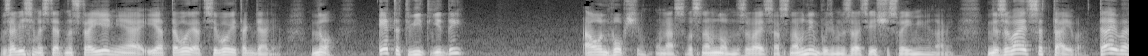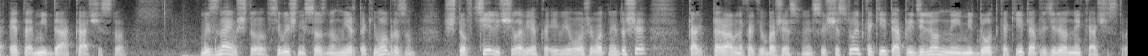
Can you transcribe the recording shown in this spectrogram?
В зависимости от настроения и от того, и от всего, и так далее. Но этот вид еды, а он, в общем, у нас в основном называется основным, будем называть вещи своими именами, называется тайва. Тайва – это меда, качество. Мы знаем, что Всевышний создал мир таким образом, что в теле человека и в его животной душе как, равно как и в божественной, существуют какие-то определенные медот, какие-то определенные качества.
